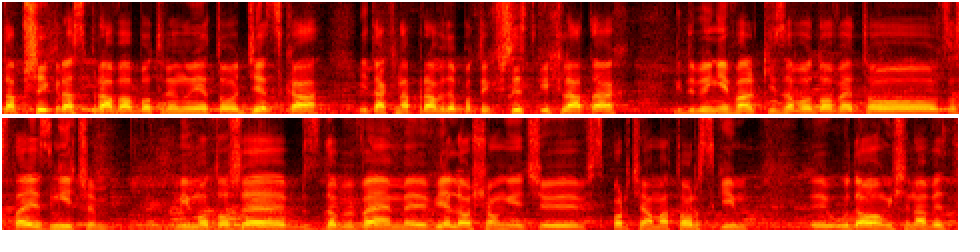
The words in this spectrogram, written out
ta przykra sprawa, bo trenuję to dziecka i tak naprawdę po tych wszystkich latach, gdyby nie walki zawodowe, to zostaje z niczym. Mimo to, że zdobywałem wiele osiągnięć e, w sporcie amatorskim, e, udało mi się nawet,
